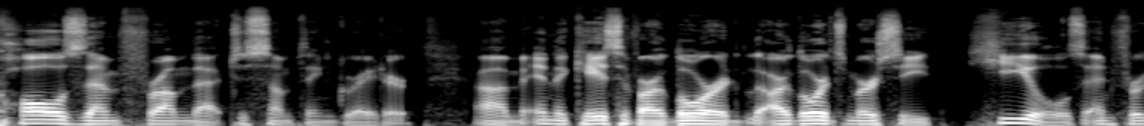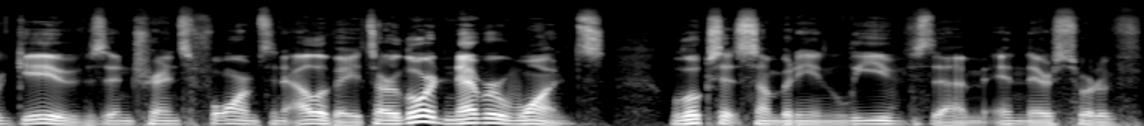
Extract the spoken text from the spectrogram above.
calls them from that to something greater. Um, in the case of our Lord, our Lord's mercy heals and forgives and transforms and elevates. Our Lord never once looks at somebody and leaves them in their sort of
